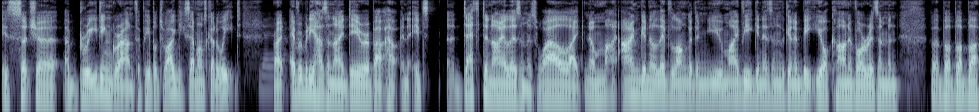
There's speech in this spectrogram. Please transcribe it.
is such a, a breeding ground for people to argue because everyone's got to eat, right? Everybody has an idea about how, and it's uh, death denialism as well. Like, no, my, I'm going to live longer than you. My veganism is going to beat your carnivorism, and blah blah blah blah.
